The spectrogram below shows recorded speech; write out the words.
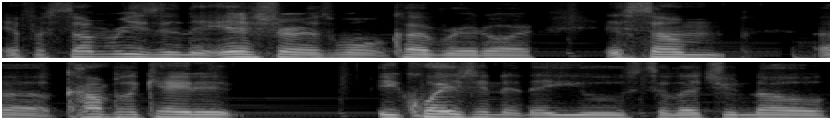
and for some reason the insurance won't cover it or it's some uh complicated equation that they use to let you know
